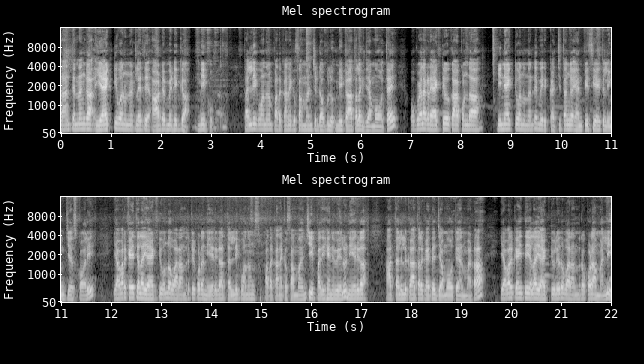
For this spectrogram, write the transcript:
దాని తిన్నంగా యాక్టివ్ అని ఉన్నట్లయితే ఆటోమేటిక్గా మీకు తల్లికి వందనం పథకానికి సంబంధించి డబ్బులు మీ ఖాతాలకు జమ అవుతాయి. ఒకవేళ అక్కడ యాక్టివ్ కాకుండా ఇన్యాక్టివ్ అని ఉందంటే మీరు ఖచ్చితంగా ఎన్పిసి అయితే లింక్ చేసుకోవాలి. ఎవరికైతే ఇలా యాక్టివ్ ఉందో వారందరికీ కూడా నేరుగా తల్లికి వందనం పథకానికి సంబంధించి పదిహేను వేలు నేరుగా ఆ తల్లుల ఖాతాలకు అయితే జమ అవుతాయి అన్నమాట. ఎవరికైతే ఇలా యాక్టివ్ లేదో వారందరూ కూడా మళ్ళీ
